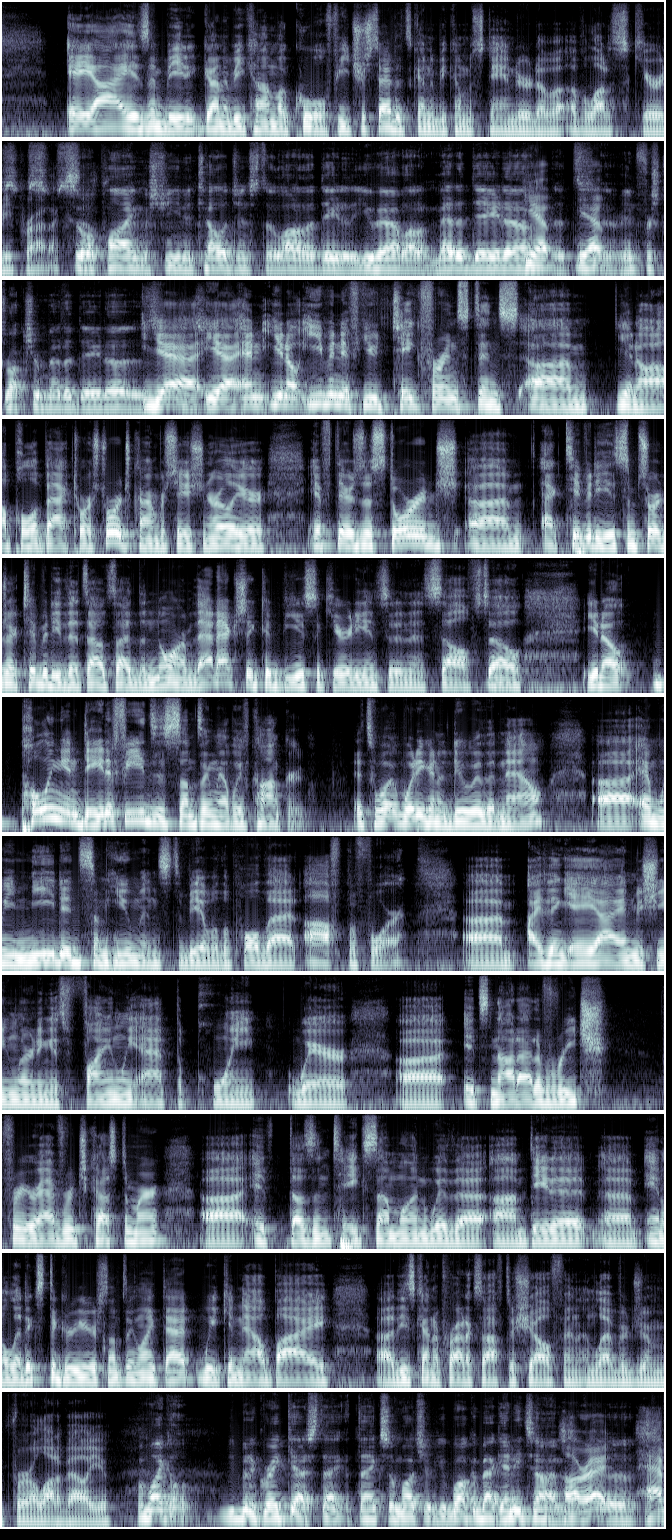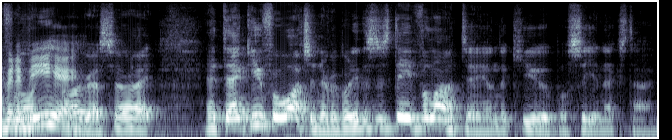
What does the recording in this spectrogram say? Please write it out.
AI isn't going to become a cool feature set. It's going to become a standard of a, of a lot of security products. So applying machine intelligence to a lot of the data that you have, a lot of metadata, Yep, that's, yep. uh, infrastructure metadata. Is, Yeah, yeah, and you know, even if you take, for instance, um, you know, I'll pull it back to our storage conversation earlier. If there's a storage um, activity, some storage activity that's outside the norm, that actually could be a security incident itself. So, you know, pulling in data feeds is something that we've conquered. It's what, what are you going to do with it now? Uh, and we needed some humans to be able to pull that off before. Um, I think AI and machine learning is finally at the point where uh, it's not out of reach for your average customer. Uh, it doesn't take someone with a um, data uh, analytics degree or something like that. We can now buy uh, these kind of products off the shelf and, and leverage them for a lot of value. Well, Michael, you've been a great guest. Th- thanks so much. You're welcome back anytime. All right. Uh, Happy to be here. Progress. All right. And thank you for watching, everybody. This is Dave Vellante on theCUBE. We'll see you next time.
